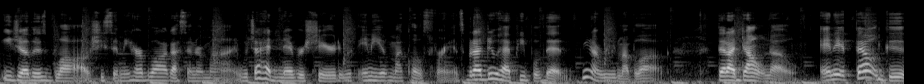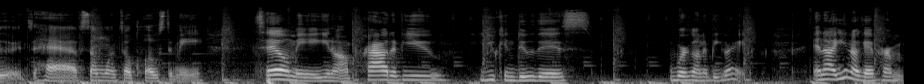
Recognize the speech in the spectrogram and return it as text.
each other's blog. She sent me her blog, I sent her mine, which I had never shared it with any of my close friends. But I do have people that, you know, read my blog that I don't know. And it felt good to have someone so close to me tell me, you know, I'm proud of you. You can do this. We're going to be great. And I, you know, gave her,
